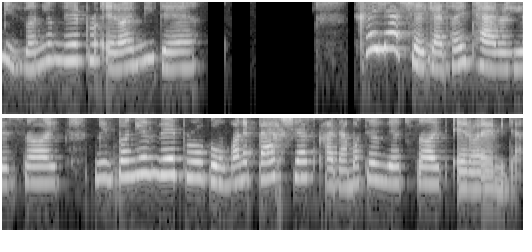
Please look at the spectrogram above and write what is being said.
میزبانی وب رو ارائه میده؟ خیلی از شرکت های طراحی سایت میزبانی وب رو به عنوان بخشی از خدمات وبسایت ارائه میدن.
